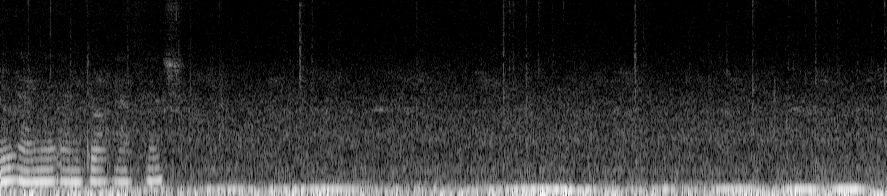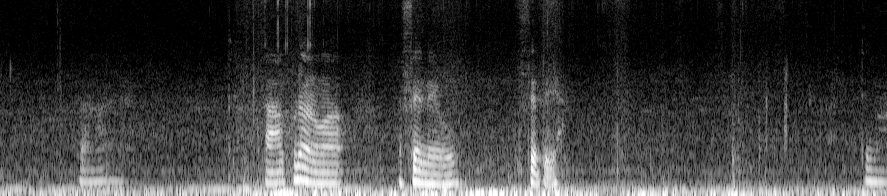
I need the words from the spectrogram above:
enum.sh ဒါဒါခုနကတော့အဆင့်တွေကိုစစ်ပေးဒီမှာ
